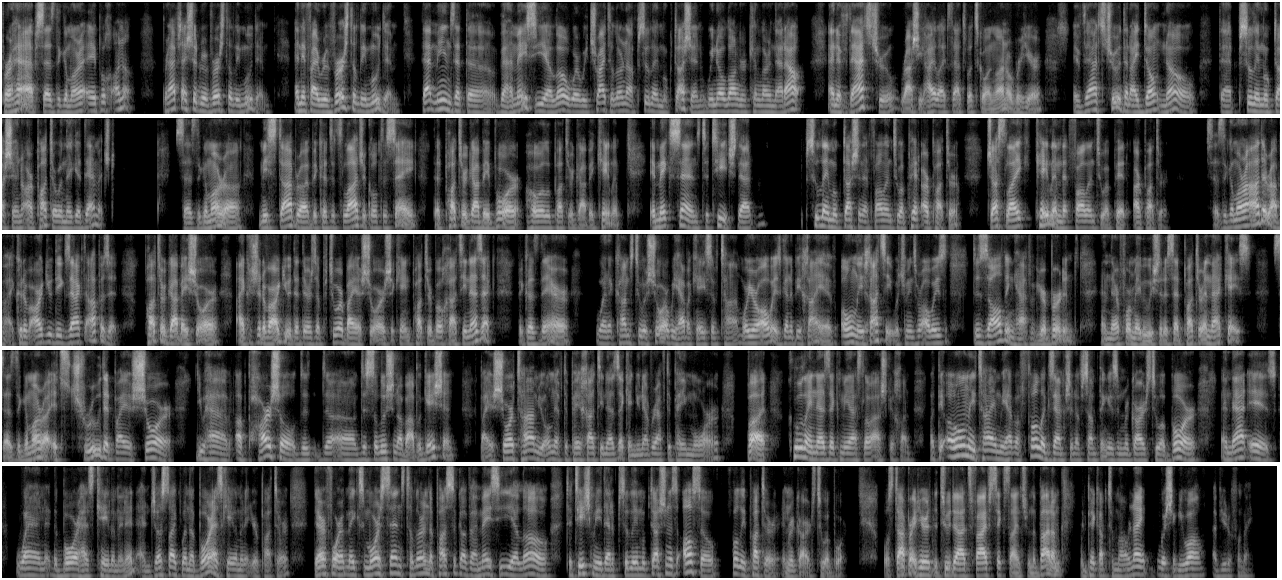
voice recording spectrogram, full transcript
Perhaps, says the Gemara, epuch ana. Perhaps I should reverse the limudim. And if I reverse the limudim, that means that the v'hamesi elo, where we try to learn out psule mukdashin, we no longer can learn that out. And if that's true, Rashi highlights that's what's going on over here. If that's true, then I don't know that psule mukdashin are pater when they get damaged. Says the Gemara, mistabra, because it's logical to say that pater gabe bor, hoelu pater gabe kalim. It makes sense to teach that psule mukdashin that fall into a pit are pater, just like kalim that fall into a pit are pater. Says the Gemara, Rabbi, I could have argued the exact opposite. Pater gabe shore, I should have argued that there's a patur by a shore, shekain pater bochati nezek, because there, when it comes to a shore, we have a case of tam where you're always going to be chayiv, only chatzi, which means we're always dissolving half of your burden. And therefore, maybe we should have said pater in that case. Says the Gemara, it's true that by a shore, you have a partial di- di- uh, dissolution of obligation by a shor tam, you only have to pay chati nezek and you never have to pay more. But kule nezek miaslo ashkechan. But the only time we have a full exemption of something is in regards to a bor, and that is when the bor has kalim in it. And just like when the bor has kalim in it, you're patur. Therefore, it makes more sense to learn the pasuk of Amesi Yelo to teach me that Psule is also fully patur in regards to a bor. We'll stop right here at the two dots, five, six lines from the bottom, and pick up tomorrow night. Wishing you all a beautiful night.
